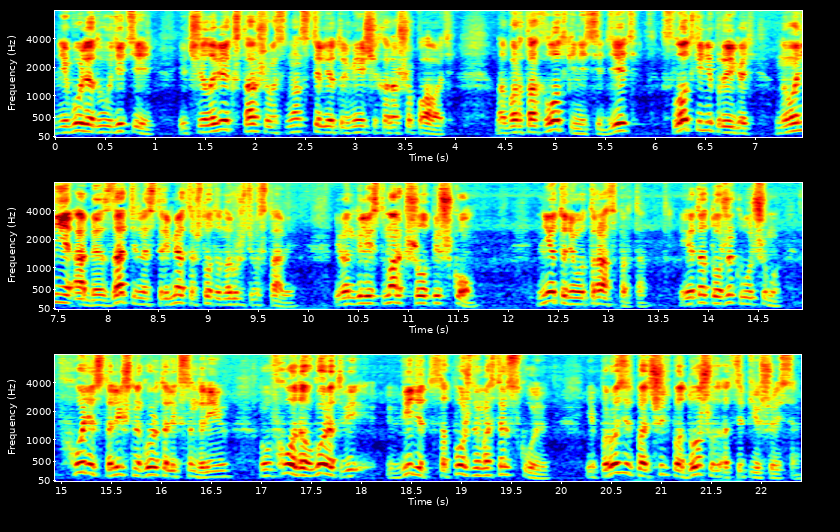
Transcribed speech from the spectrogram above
не более двух детей и человек старше 18 лет, умеющий хорошо плавать. На бортах лодки не сидеть, с лодки не прыгать, но они обязательно стремятся что-то нарушить в уставе. Евангелист Марк шел пешком. Нет у него транспорта. И это тоже к лучшему. Входит в столичный город Александрию. У входа в город ви- видит сапожную мастерскую и просит подшить подошву отцепившуюся.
